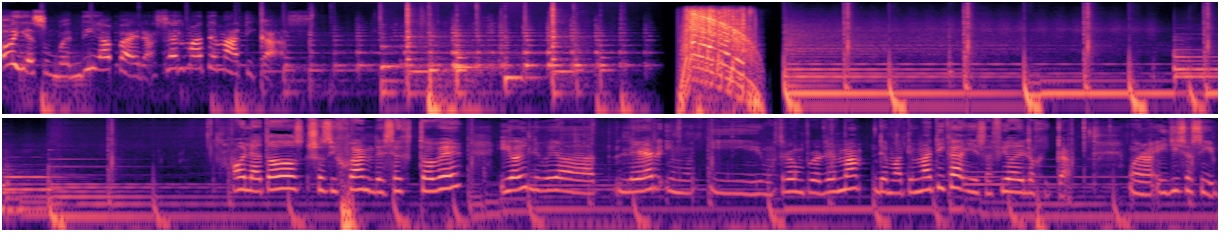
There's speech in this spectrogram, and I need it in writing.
Hoy es un buen día para hacer matemáticas. Hola a todos, yo soy Juan de Sexto B y hoy les voy a leer y, mostrar un problema de matemática y desafío de lógica. Bueno, y dice así,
